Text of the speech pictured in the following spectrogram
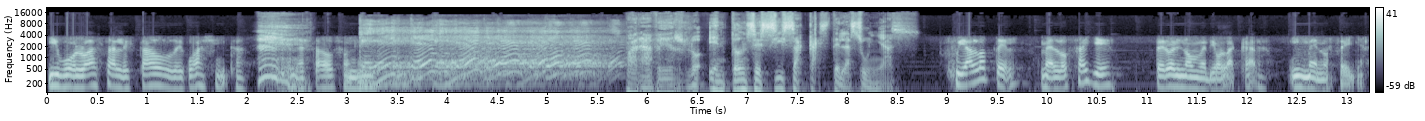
y voló hasta el estado de Washington, en Estados Unidos. Para verlo, entonces sí sacaste las uñas. Fui al hotel, me los hallé, pero él no me dio la cara, y menos ella.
